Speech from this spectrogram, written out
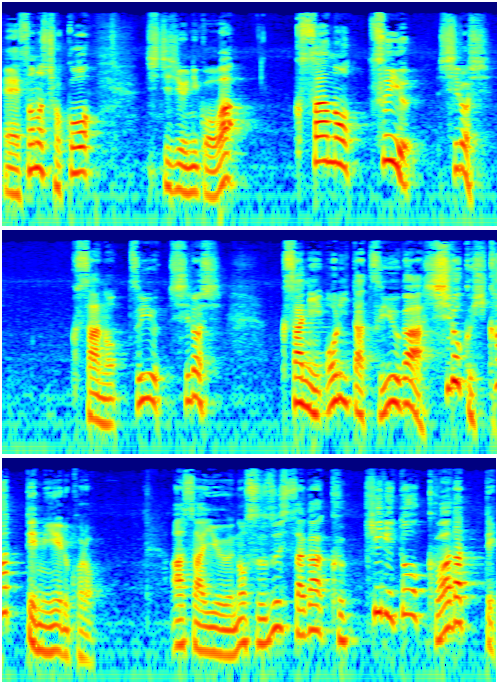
えーその初項、七十二項は、草の梅雨、白し。草の梅雨、白し。草に降りた梅雨が白く光って見える頃。朝夕の涼しさがくっきりと際立って、い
